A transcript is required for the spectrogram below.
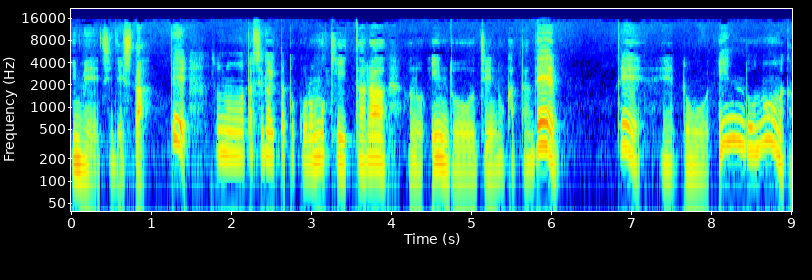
イメージでした。でその私が行ったところも聞いたらあのインド人の方でで、えーと、インドのなんか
